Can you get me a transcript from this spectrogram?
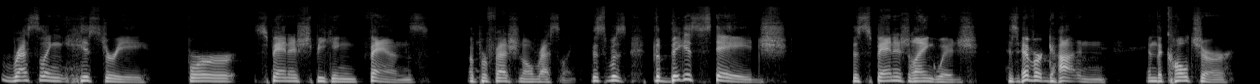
wrestling history for Spanish speaking fans of professional wrestling. This was the biggest stage the Spanish language has ever gotten and the culture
